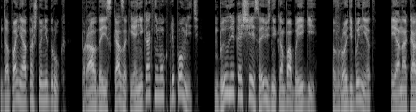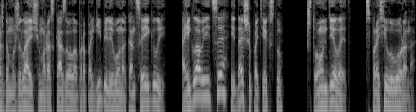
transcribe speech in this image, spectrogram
Да понятно, что не друг. Правда, из сказок я никак не мог припомнить. Был ли Кощей союзником Бабы-Яги? Вроде бы нет и она каждому желающему рассказывала про погибель его на конце иглы, а игла в яйце и дальше по тексту. «Что он делает?» – спросил у ворона.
